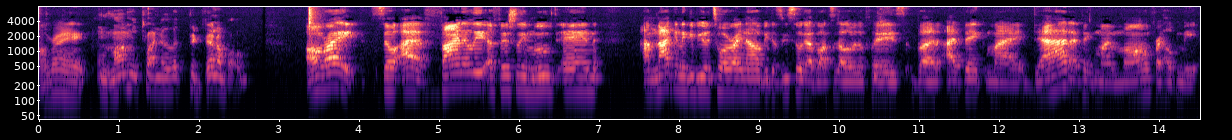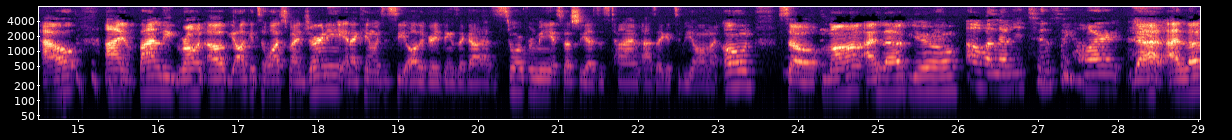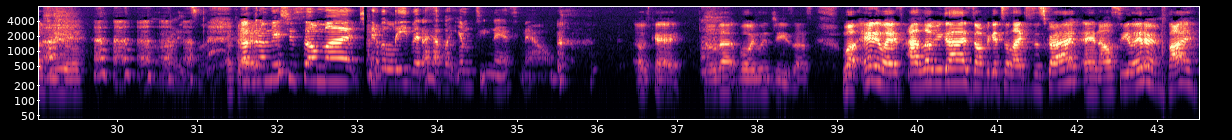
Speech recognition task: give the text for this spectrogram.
All right. And mommy trying to look presentable. All right, so I have finally officially moved in. I'm not gonna give you a tour right now because we still got boxes all over the place, but I thank my dad, I thank my mom for helping me out. I am finally grown up. Y'all get to watch my journey, and I can't wait to see all the great things that God has in store for me, especially as this time as I get to be on my own. So, mom, I love you. Oh, I love you too, sweetheart. Dad, I love you. Alright, son. Okay. I'm gonna miss you so much. Can't believe it. I have an empty nest now. Okay. Fill that void with Jesus. Well, anyways, I love you guys. Don't forget to like, subscribe, and I'll see you later. Bye.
